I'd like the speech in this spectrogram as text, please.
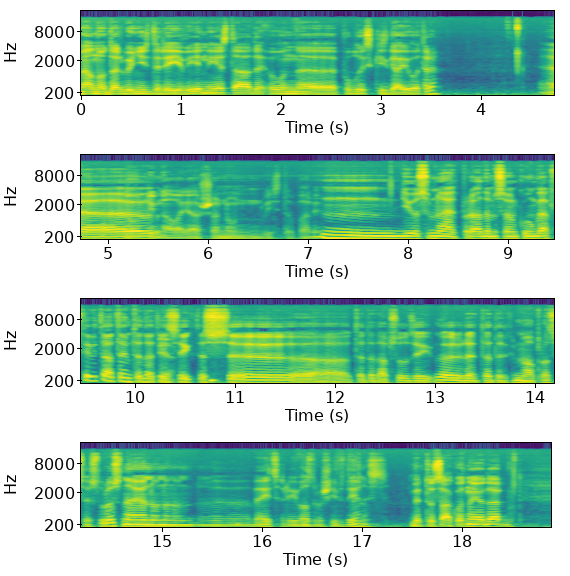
Melno darbu viņa izdarīja viena iestāde, un uh, publiski izgāja otra. Uh, no krimināla vajāšana un viss to pārējo. Mm, jūs runājat par Adamsona kunga aktivitātēm, tad attiecīgi tas tad apsūdzīja, tad krimināla procesu rosināja un, un, un, un veids arī valsts drošības dienas. Bet to sākotnējo darbu? Uh,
